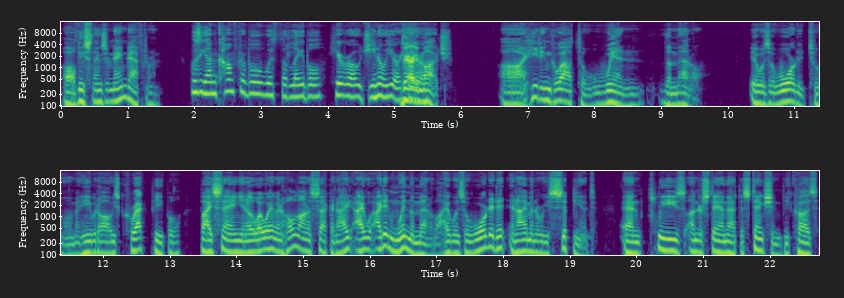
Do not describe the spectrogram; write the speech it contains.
all these things are named after him. Was he uncomfortable with the label hero? Gino, you're Very hero. much. Uh, he didn't go out to win the medal it was awarded to him, and he would always correct people by saying, you know, wait, wait a minute, hold on a second. I, I, I didn't win the medal. I was awarded it, and I'm a recipient. And please understand that distinction because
